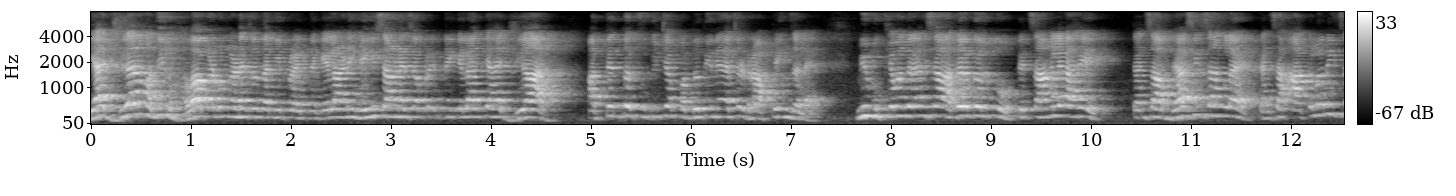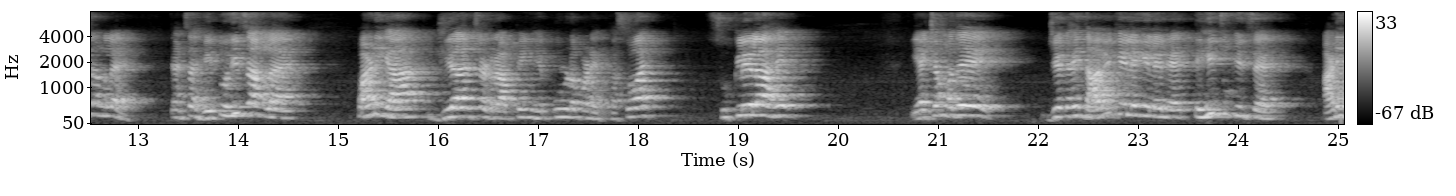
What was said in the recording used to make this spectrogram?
या जी मधील हवा काढून काढायचा त्यांनी प्रयत्न केला आणि हेही सांगण्याचा प्रयत्न केला की हा जी आर अत्यंत चुकीच्या पद्धतीने याचं ड्राफ्टिंग झालंय. मी मुख्यमंत्र्यांचा आदर करतो. ते चांगले आहे त्यांचा अभ्यासही चांगला आहे. त्यांचा आकलनही चांगलं आहे. त्यांचा हेतूही चांगला आहे. पण या जी आरचं ड्राफ्टिंग हे पूर्णपणे फसवाय चुकलेलं आहे. याच्यामध्ये जे काही दावे केले गेलेले आहेत तेही चुकीचे आहेत. आणि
